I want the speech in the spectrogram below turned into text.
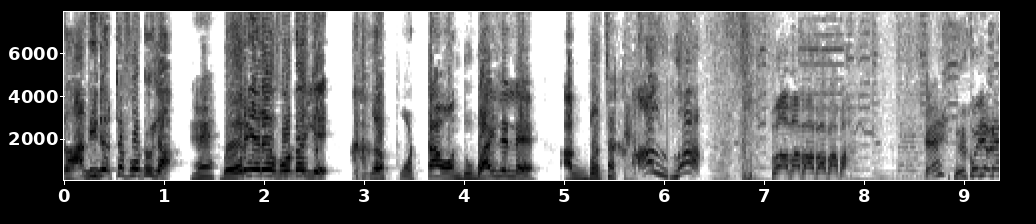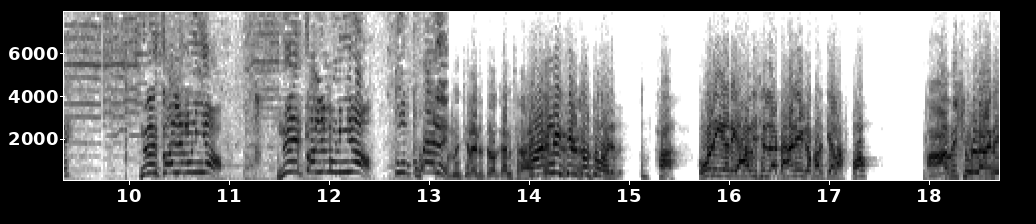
ഗാന്ധിന്റെ ഒറ്റ ഫോട്ടോ ഇല്ല. വേറെ ഏറെ ഫോട്ടോ ഇല്ലേ? പൊട്ട ഓൻ ദുബായിലല്ലേ? അക്ബർ ചക്ക ഏ? നീർക്കോലി എവിടെ? നീർക്കോല മുണിഞ്ഞോ നീർക്കോല മുണിഞ്ഞോ ഫർണിച്ചർ എടുത്ത് വെക്കാൻ ഫർണിച്ചർ തൊട്ട് പോരുത്. കോണി കയറി ആവശ്യമില്ലാത്ത ആണിയൊക്കെ പറിച്ചോളാ. പോ. ആവശ്യമുള്ളതാണ്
